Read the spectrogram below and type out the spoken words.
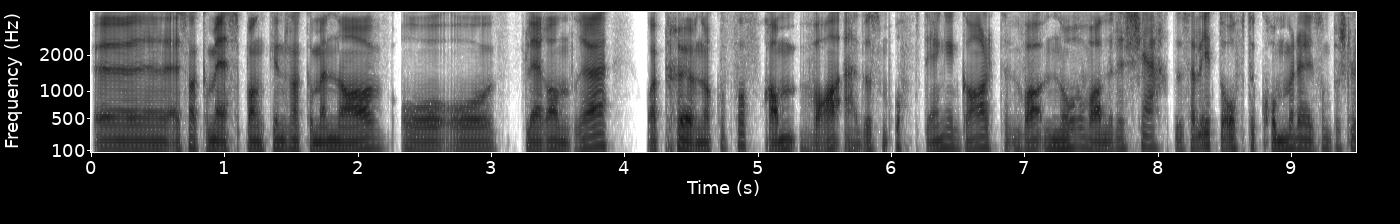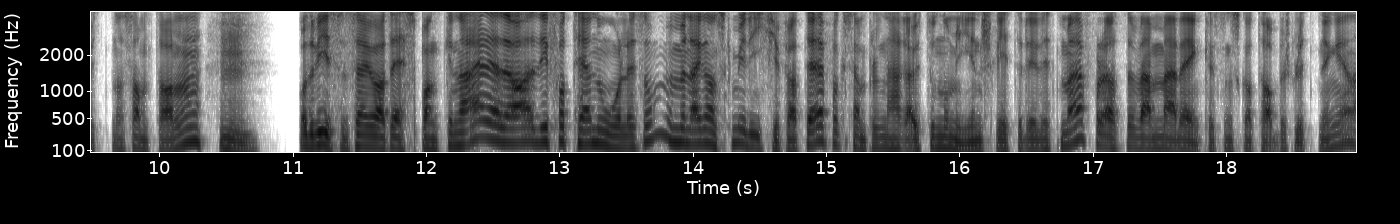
uh, Jeg snakker med S-banken, snakker med Nav og, og, flere andre, og jeg prøver nok å få fram hva er det som ofte går galt. Hva, når var det det skjærte seg litt? Og ofte kommer det liksom på slutten av samtalen. Mm. Og det viser seg jo at S-banken nei, de får til noe, liksom, men det er ganske mye de ikke får til. F.eks. eksempel denne autonomien sliter de litt med. for hvem er det egentlig som skal ta beslutningen?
